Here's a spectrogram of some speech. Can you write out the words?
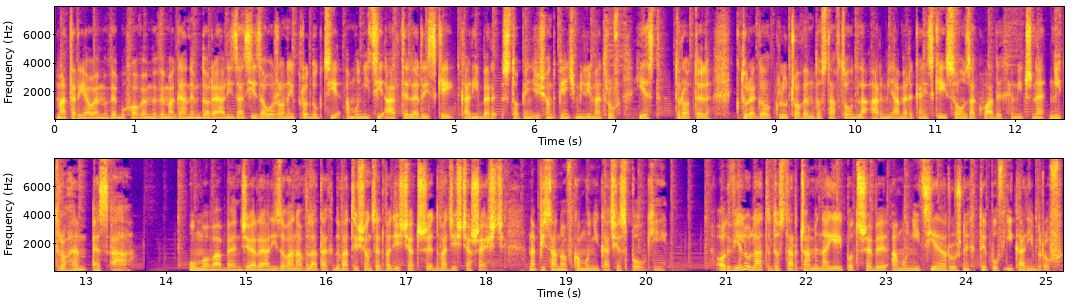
Materiałem wybuchowym wymaganym do realizacji założonej produkcji amunicji artyleryjskiej kaliber 155 mm jest trotyl, którego kluczowym dostawcą dla armii amerykańskiej są zakłady chemiczne Nitrochem SA. Umowa będzie realizowana w latach 2023-2026, napisano w komunikacie spółki. Od wielu lat dostarczamy na jej potrzeby amunicję różnych typów i kalibrów,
